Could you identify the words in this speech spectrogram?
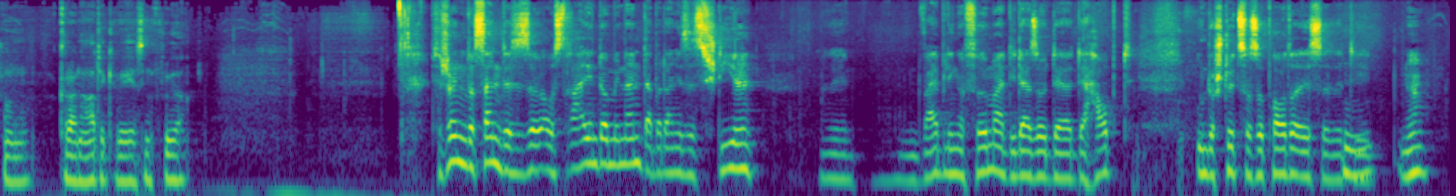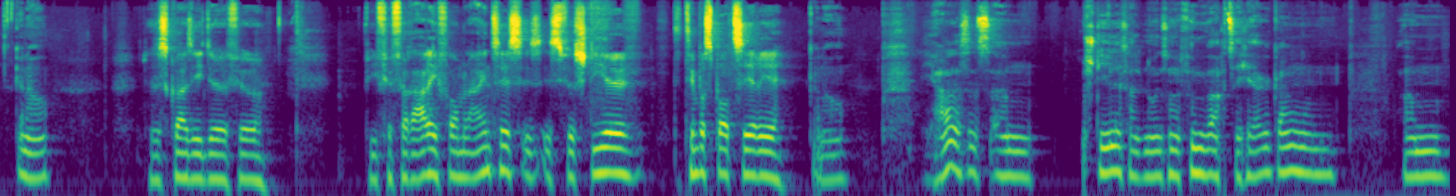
schon Granate gewesen früher. Das ist schon interessant, das ist so Australien dominant, aber dann ist es Stil, eine Weiblinger Firma, die da so der, der Hauptunterstützer, Supporter ist. Also die, mhm. ne? Genau. Das ist quasi der für, wie für Ferrari Formel 1 ist, ist, ist für Stil die Timbersport-Serie. Genau. Ja, das ist, ähm, Stil ist halt 1985 hergegangen und ähm,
